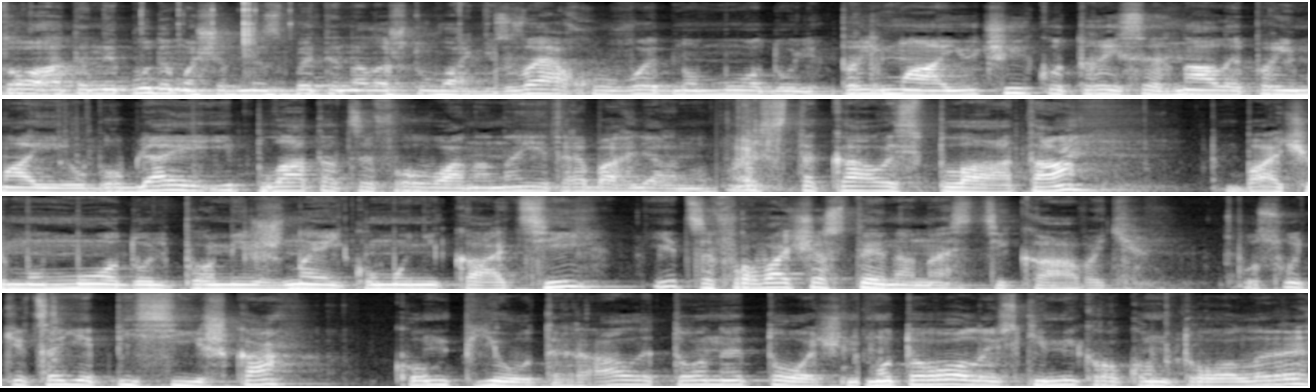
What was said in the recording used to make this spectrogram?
трогати не будемо, щоб не збити налаштування. Зверху видно модуль приймаючий, котрий сигнали приймає і обробляє, і плата цифрова. На неї треба глянути. Ось така ось плата. Бачимо модуль проміжний комунікацій. І цифрова частина нас цікавить. По суті, це є PC-шка, комп'ютер, але то не точно. Моторолівські мікроконтролери,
